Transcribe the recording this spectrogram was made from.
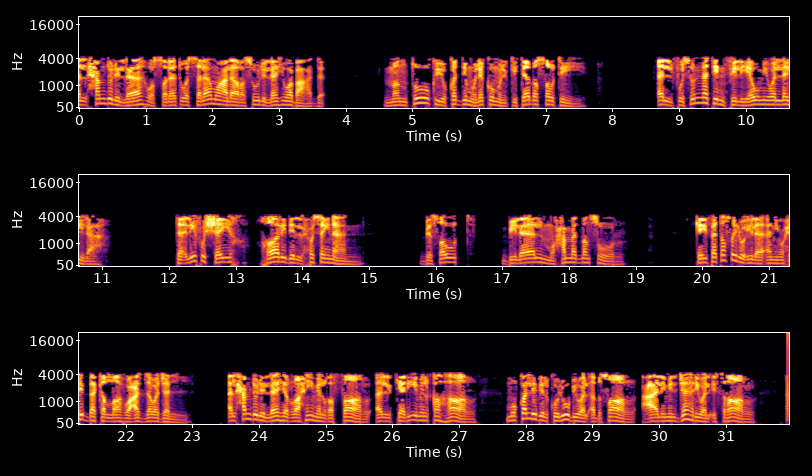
الحمد لله والصلاة والسلام على رسول الله وبعد. منطوق يقدم لكم الكتاب الصوتي. ألف سنة في اليوم والليلة. تأليف الشيخ خالد الحسينان. بصوت بلال محمد منصور. كيف تصل إلى أن يحبك الله عز وجل؟ الحمد لله الرحيم الغفار الكريم القهار مقلب القلوب والأبصار عالم الجهر والإسرار.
